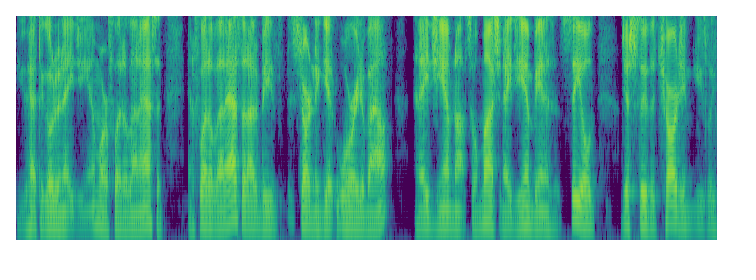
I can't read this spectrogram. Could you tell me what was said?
You have to go to an AGM or a flooded lead acid. And a flooded lead acid I would be starting to get worried about. An AGM not so much. An AGM being as it's sealed, just through the charging usually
